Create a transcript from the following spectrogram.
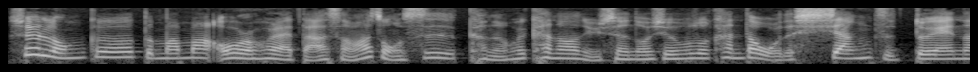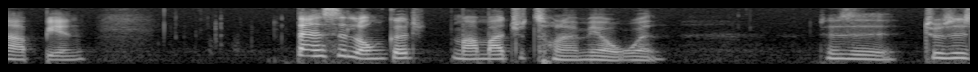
所以龙哥的妈妈偶尔会来打扫，他总是可能会看到女生的东西，或者说看到我的箱子堆在那边，但是龙哥妈妈就从来没有问，就是就是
